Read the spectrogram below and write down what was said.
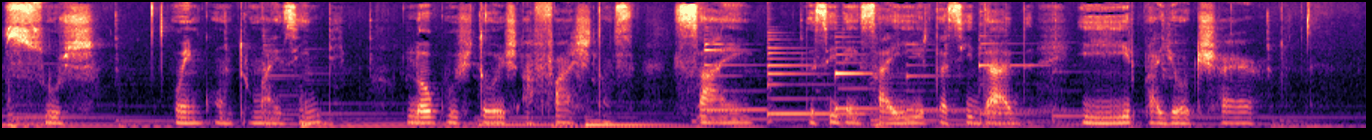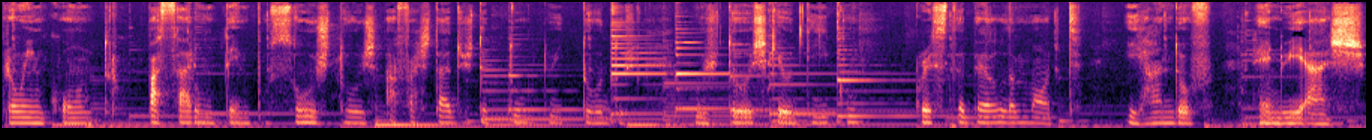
surge o encontro mais íntimo. Logo os dois afastam-se, saem, decidem sair da cidade e ir para Yorkshire para o encontro, passar um tempo só os dois, afastados de tudo e todos. Os dois que eu digo, Christabel Lamotte e Randolph Henry Ash.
